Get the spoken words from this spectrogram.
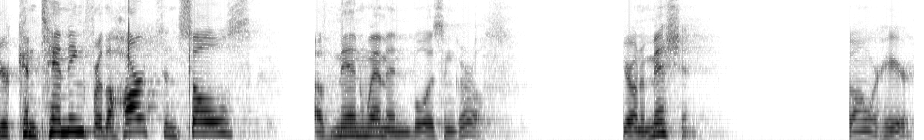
You're contending for the hearts and souls of men, women, boys, and girls. You're on a mission. That's why we're here.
